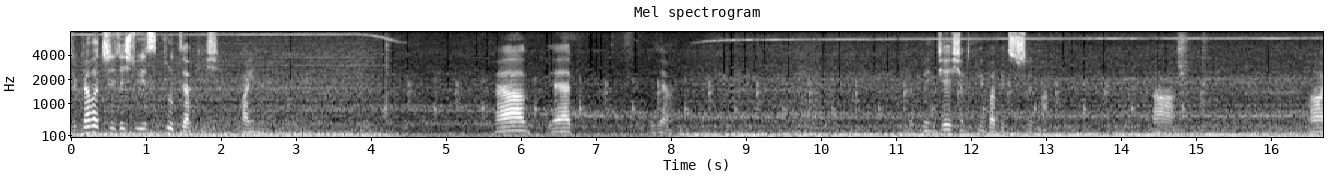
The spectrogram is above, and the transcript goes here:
Ciekawe, czy gdzieś tu jest skrót jakiś fajny. Ja, ja, jedziemy. Do 50 chyba wytrzyma. No. No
